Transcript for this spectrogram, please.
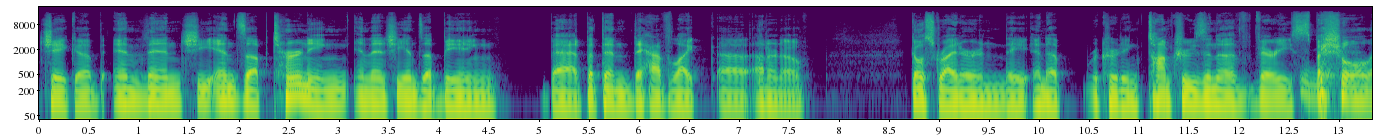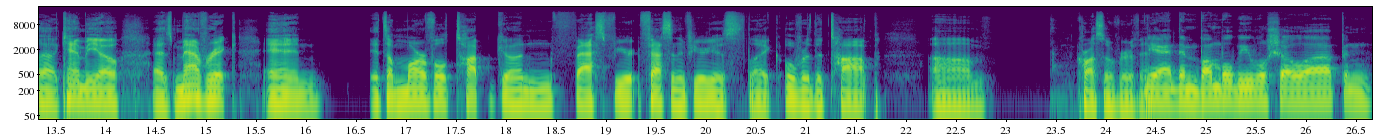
Jacob and then she ends up turning and then she ends up being bad. But then they have like uh I don't know Ghost Rider and they end up recruiting Tom Cruise in a very special uh, cameo as Maverick and it's a Marvel Top Gun Fast Fur- Fast and the Furious like over the top um crossover event. Yeah, and then Bumblebee will show up, and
